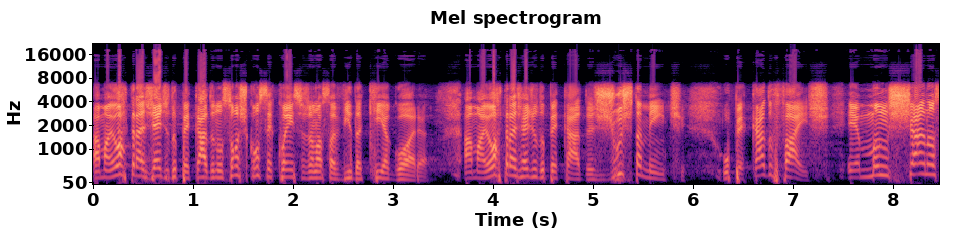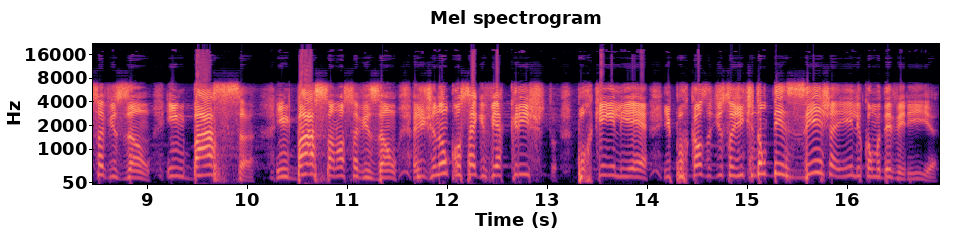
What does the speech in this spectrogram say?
A maior tragédia do pecado não são as consequências da nossa vida aqui e agora. A maior tragédia do pecado é justamente o pecado faz é manchar nossa visão, embaça, embaça a nossa visão. A gente não consegue ver a Cristo por quem ele é e por causa disso a gente não deseja ele como deveria.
